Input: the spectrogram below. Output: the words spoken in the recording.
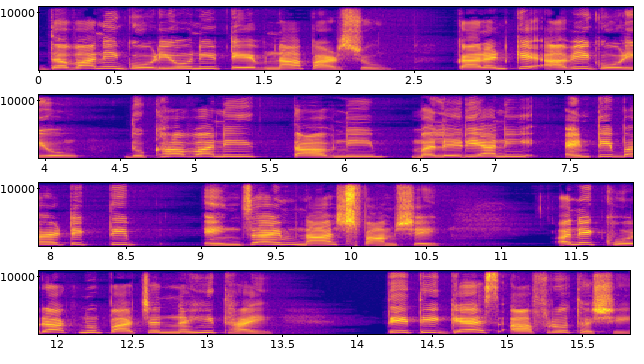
દવાની ગોળીઓની ટેવ ના પાડશો, કારણ કે આવી ગોળીઓ દુખાવાની, તાવની, મલેરિયાની, એન્ટીબાયોટિકથી એન્ઝાઇમ નાશ પામશે અને ખોરાકનું પાચન નહીં થાય, તેથી ગેસ આફરો થશે.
